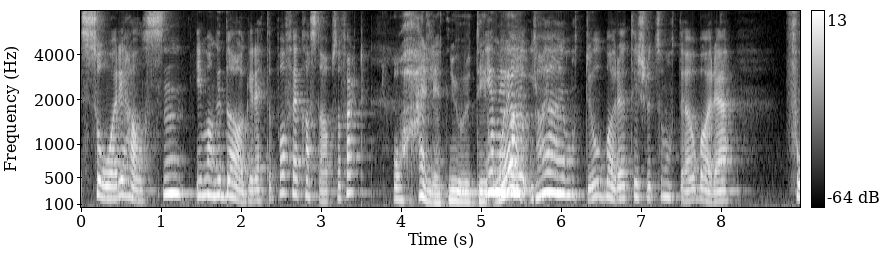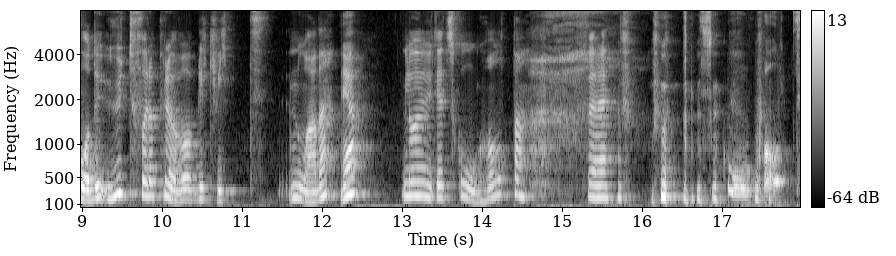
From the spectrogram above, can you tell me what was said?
sår i halsen i mange dager etterpå, for jeg kasta opp så fælt. Å, herligheten, gjorde du det òg, ja? ja, ja, jeg måtte jo bare Til slutt så måtte jeg jo bare få det ut for å prøve å bli kvitt noe av det. Ja. Lå ute i et skogholt, da. Skogholt?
